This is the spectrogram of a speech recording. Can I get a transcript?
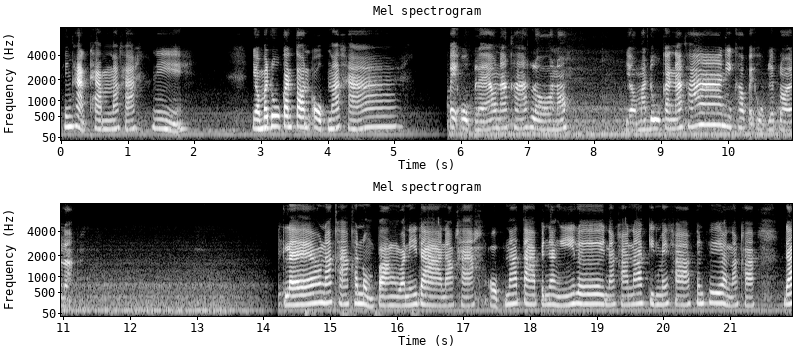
เพิ่งหัดทำนะคะ นี่ เดี๋ยวมาดูกันตอนอบนะคะ ไปอบแล้วนะคะ รอเนาะเดี๋ยวมาดูกันนะคะ นี่เข้าไปอบเรียบร้อยละเสร็จแล้วนะคะ ขนมปังวานิดานะคะ อบหน้าตาเป็นอย่างนี้เลยนะคะ น่ากินไหมคะ เพื่อนๆนะคะ ได้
